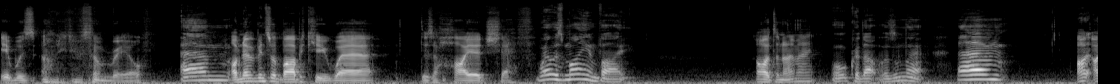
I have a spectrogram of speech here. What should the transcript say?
it was, I mean, it was unreal. um, I've never been to a barbecue where there's a hired chef. where was my invite? Oh, I don't know, mate. Awkward that was, wasn't it? Um, I, I,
